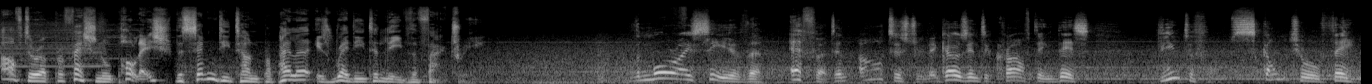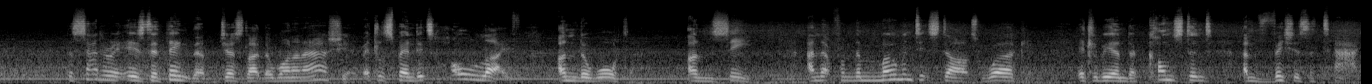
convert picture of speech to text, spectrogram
After a professional polish, the 70-ton propeller is ready to leave the factory. The more I see of the effort and artistry that goes into crafting this beautiful sculptural thing, the sadder it is to think that, just like the one on our ship, it'll spend its whole life underwater, unseen, and that from the moment it starts working, it'll be under constant and vicious attack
